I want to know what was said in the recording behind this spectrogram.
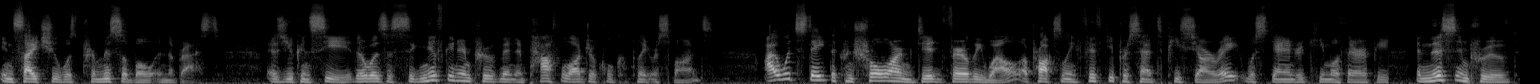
in situ was permissible in the breast. As you can see, there was a significant improvement in pathological complete response, I would state the control arm did fairly well, approximately 50% PCR rate with standard chemotherapy, and this improved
